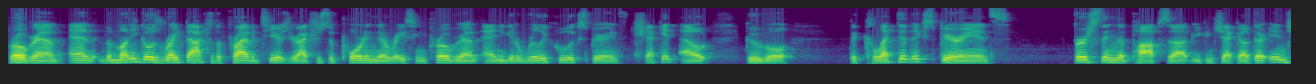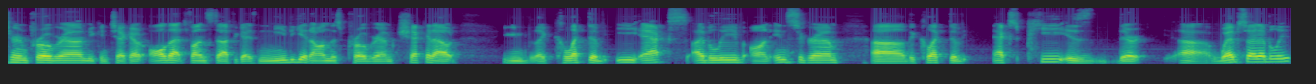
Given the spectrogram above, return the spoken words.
program, and the money goes right back to the privateers. You're actually supporting their racing program, and you get a really cool experience. Check it out. Google the collective experience. First thing that pops up, you can check out their intern program. You can check out all that fun stuff. You guys need to get on this program. Check it out. You can like Collective EX, I believe, on Instagram. Uh, the Collective XP is their uh, website, I believe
